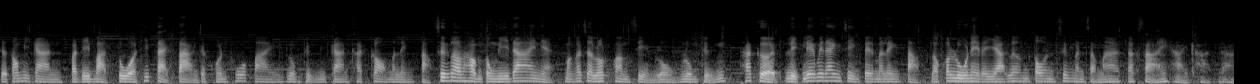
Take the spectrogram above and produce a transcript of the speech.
จะต้องมีการปฏิบัติตัวที่แตกต่างจากคนทั่วไป รวมถึงมีการคัดกรองมะเร็งตับ ซึ่งเราทำตรงนี้ได้เนี่ย มันก็จะลดความเสี่ยงลง รวมถึงถ้าเกิดหลีกเลี่ยงไม่ได้จริงเป็นมะเร็งตับ เราก็รู้ในระยะเริ่มต้น ซึ่งมันสามารถรักษาให้หายขาดได้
